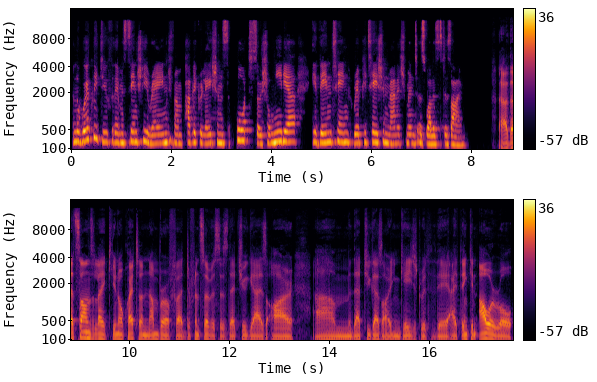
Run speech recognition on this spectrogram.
And the work we do for them essentially range from public relations support, social media, eventing, reputation management, as well as design. Uh, that sounds like you know quite a number of uh, different services that you guys are um, that you guys are engaged with there. I think in our role,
